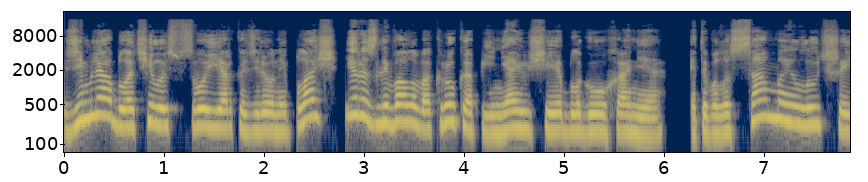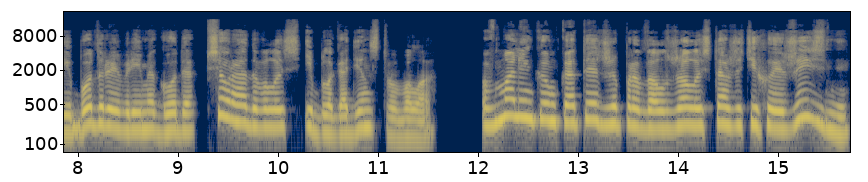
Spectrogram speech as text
Земля облачилась в свой ярко-зеленый плащ и разливала вокруг опьяняющее благоухание. Это было самое лучшее и бодрое время года, все радовалось и благоденствовало. В маленьком коттедже продолжалась та же тихая жизнь,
